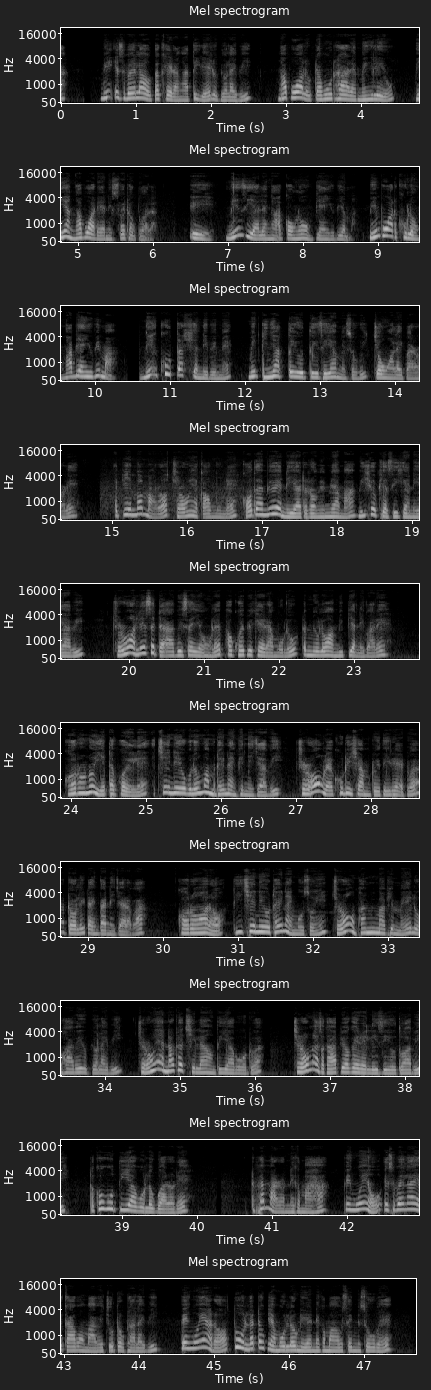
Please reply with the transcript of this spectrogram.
မင်းအစ္စဘဲလာကိုတတ်ခဲ့တာငါသိတယ်လို့ပြောလိုက်ပြီးငါဘွားလို့တံမိုးထားရတဲ့မိန်းကလေးကိုမင်းကငါဘွားထဲကနေဆွဲထုတ်သွားတာ။အေးမင်းစီကလည်းငါအကုန်လုံးကိုပြန်ယူပြစ်မှာ။မင်းဘွားတစ်ခုလုံးငါပြန်ယူပြစ်မှာ။မင်းအခုတတ်ရှင်နေပေမဲ့မင်းဒီညတေယိုသေးစေရမယ်ဆိုပြီးကြုံသွားလိုက်ပါတော့တယ်။အပြင်ဘက်မှာတော့ဂျောင်းရဲ့ကောင်းမှုနဲ့ဂေါ်တန်မျိုးရဲ့နေရာတော်တော်များများမှာမိရှုဖျက်ဆီးခံနေရပြီးကျွန်တော်ကလက်ဆက်တဲ့အားပေးဆက်ရုံကိုလည်းဖောက်ခွဲပစ်ခဲ့တာမို့လို့တစ်မျိုးလုံးကမိပြတ်နေပါတယ်။ ဂေါ်ရွန်တို့ရဲတပ်ဖွဲ့ကြီးလည်းအခြေအနေကိုဘလုံးမမထိန်နိုင်ဖြစ်နေကြပြီ။ကျွန်တော်ကလည်းခုထိရှာမတွေ့သေးတဲ့အတွက်အတော်လေးတိုင်ပတ်နေကြတာပါ။ဂေါ်ရွန်ကတော့ဒီအခြေအနေကိုထိန်နိုင်မှုဆိုရင်ကျွန်တော်ကိုဖမ်းမိမှဖြစ်မယ်လို့ဟာဘေးကိုပြောလိုက်ပြီးကျွန်တော်ရဲ့နောက်ထပ်ခြေလမ်းအောင်သိရဖို့အတွက်ကျွန်တော်နဲ့စကားပြောခဲ့တဲ့လီစီကိုသွားပြီးတခုခုသိရဖို့လုပ်ပါတော့တယ်။တစ်ဖက်မှာတော့နေကမာဟာပင်ကွင်းကိုအစ္စဘဲလာရဲ့ကားပေါ်မှာပဲကြိုးတုပ်ထားလိုက်ပြီးပင်ကွင်းကတော့သူ့ကိုလက်တုပ်ပြန်ဖို့လုပ်နေတဲ့နေကမာကိုစိတ်မဆိုးပဲ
